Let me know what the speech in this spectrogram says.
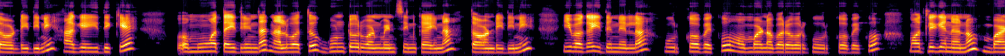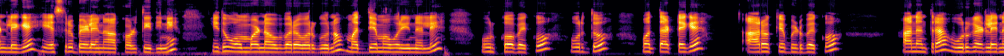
ತೊಗೊಂಡಿದ್ದೀನಿ. ಹಾಗೆ ಇದಕ್ಕೆ ಮೂವತ್ತೈದರಿಂದ ನಲವತ್ತು ಗುಂಟೂರು ಒಣಮೆಣ್ಸಿನ್ಕಾಯಿನ ತೊಗೊಂಡಿದ್ದೀನಿ. ಇವಾಗ ಇದನ್ನೆಲ್ಲ ಹುರ್ಕೋಬೇಕು, ಒಂಬಣ್ಣ ಬರೋವರೆಗೂ ಹುರ್ಕೋಬೇಕು. ಮೊದಲಿಗೆ ನಾನು ಬಾಣಲೆಗೆ ಹೆಸ್ರು ಬೇಳೆನ ಹಾಕ್ಕೊಳ್ತಿದ್ದೀನಿ ಇದು ಒಂಬಣ್ಣ ಬರೋವರೆಗೂ ಮಧ್ಯಮ ಊರಿನಲ್ಲಿ ಹುರ್ಕೋಬೇಕು. ಹುರಿದು ಒಂದು ತಟ್ಟೆಗೆ ಆರೋಕ್ಕೆ ಬಿಡಬೇಕು. ಆನಂತರ ಹುರ್ಗಡ್ಲೆನ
